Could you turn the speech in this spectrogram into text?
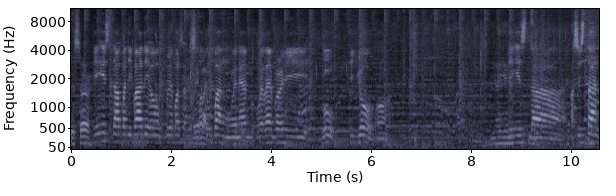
Yes, sir. He is the body-body of Kuya Bal Santos Kuya Bal. Matubang whenever, wherever he Go. he go. Oh. He is the assistant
